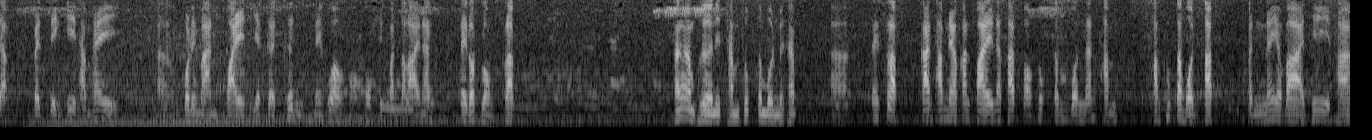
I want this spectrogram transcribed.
จะเป็นสิ่งที่ทำให้อ่าปริมาณไฟที่จะเกิดขึ้นในห่วงของ 60วันอันตรายนั้น ได้ลดลงครับ ทั้งอำเภอนี่ทำทุกตำบลไหมครับอ่าในสำหรับการทำแนวกันไฟนะครับ ของทุกตำบลนั้นทำทำทุกตำบลครับ เป็นนโยบายที่ทาง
